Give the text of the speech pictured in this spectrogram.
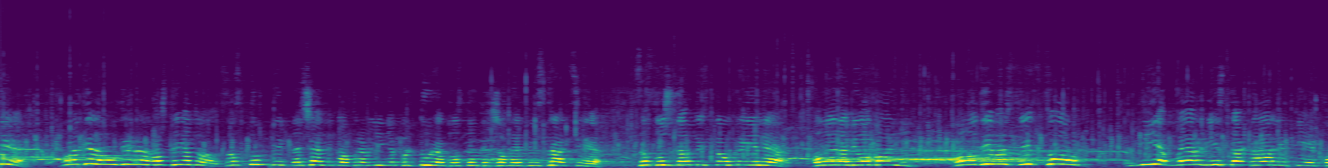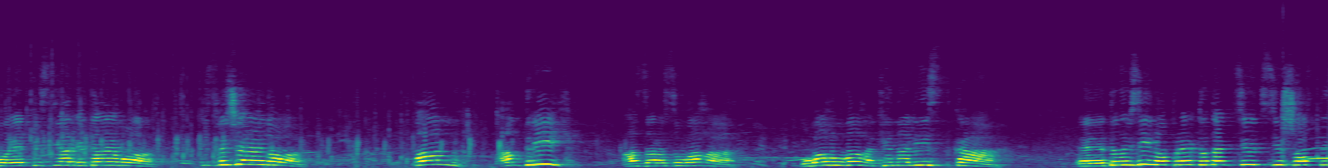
Просимо, йдемо всі! Валентина заступник начальника управління культури обласної державної адміністрації, заслужена артистка України Олена Білогонь, Володимир Слідцов, мі- мер міста Карлівки, поет пісняр, вітаємо! І звичайно, пан Андрій. А зараз увага! Увага, увага! Фіналістка е, телевізійного проєкту Танцюють всі шостий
